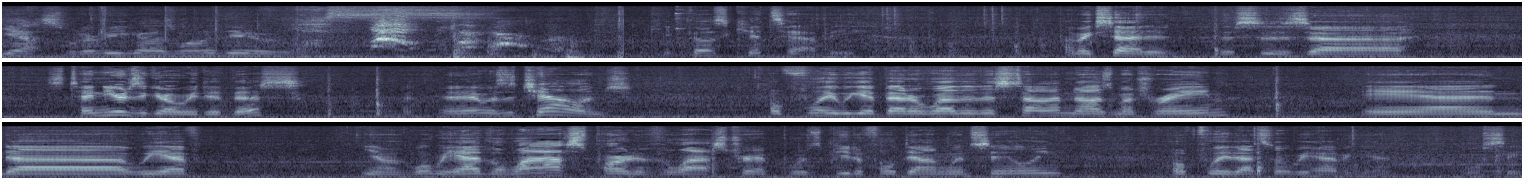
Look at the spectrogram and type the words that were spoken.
Yes, whatever you guys want to do. Keep those kids happy. I'm excited. This is uh, it's 10 years ago we did this, and it was a challenge. Hopefully we get better weather this time, not as much rain, and uh, we have, you know, what we had the last part of the last trip was beautiful downwind sailing. Hopefully that's what we have again. We'll see.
